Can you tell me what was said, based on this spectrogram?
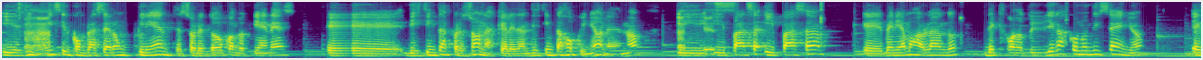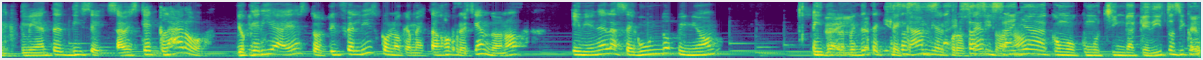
y es difícil complacer a un cliente, sobre todo cuando tienes eh, distintas personas que le dan distintas opiniones, ¿no? Y, pasa, y pasa veníamos hablando de que cuando tú llegas con un diseño, el cliente dice, ¿sabes qué? Claro, yo quería esto, estoy feliz con lo que me estás ofreciendo, ¿no? Y viene la segunda opinión y de repente te, te cambia el proceso. Esa cizaña como, como chingaquedito, así como,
